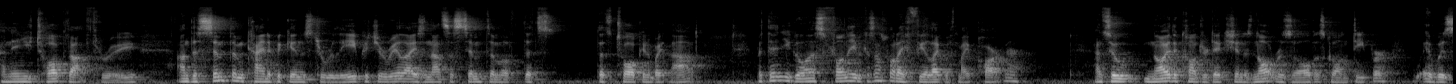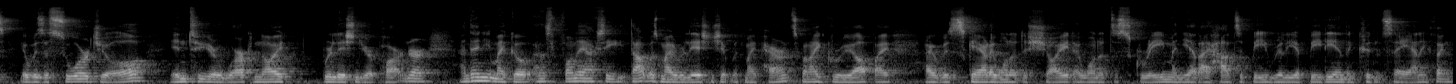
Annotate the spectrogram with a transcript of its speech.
And then you talk that through, and the symptom kind of begins to relieve because you're realizing that's a symptom of that's that's talking about that. But then you go, that's funny because that's what I feel like with my partner. And so now the contradiction is not resolved, it's gone deeper. It was it was a sore jaw into your work. Now relation to your partner and then you might go and it's funny actually that was my relationship with my parents when i grew up i i was scared i wanted to shout i wanted to scream and yet i had to be really obedient and couldn't say anything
